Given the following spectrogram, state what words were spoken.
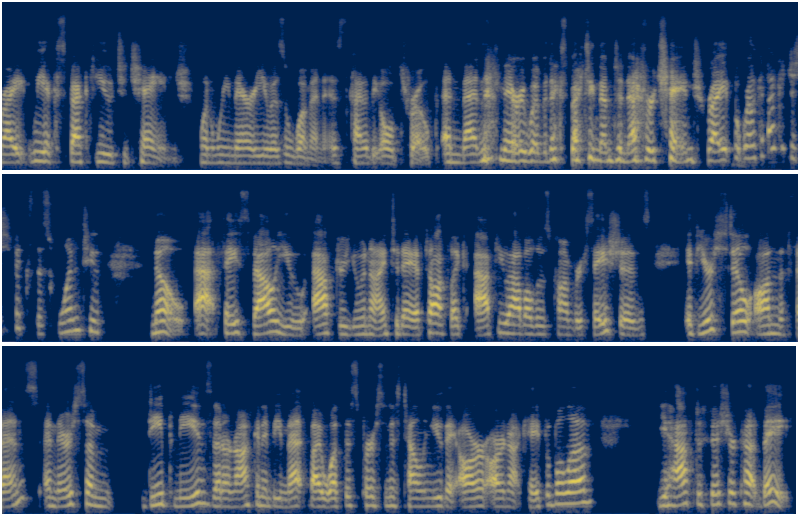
Right? We expect you to change when we marry you as a woman, is kind of the old trope. And men marry women expecting them to never change, right? But we're like, if I could just fix this one tooth. No, at face value, after you and I today have talked, like after you have all those conversations, if you're still on the fence and there's some deep needs that are not going to be met by what this person is telling you they are are not capable of, you have to fish or cut bait.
